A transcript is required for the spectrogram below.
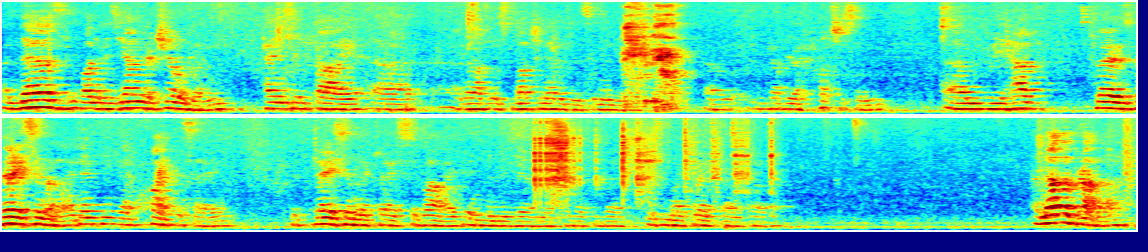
And there's one of his younger children, painted by uh, an artist much in evidence in India, uh, W.F. Hutchison. And we have clothes very similar. I don't think they're quite the same, but very similar clothes survive in the museum. This is my great grandfather. another brother,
